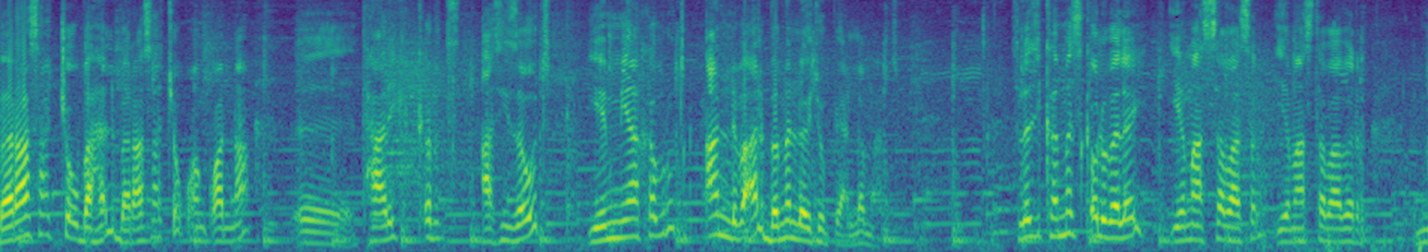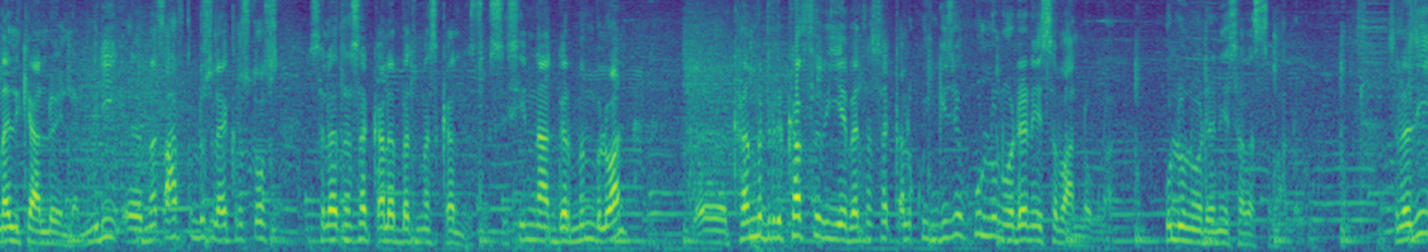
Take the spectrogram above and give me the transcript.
በራሳቸው ባህል በራሳቸው ቋንቋና ታሪክ ቅርጽ አስይዘውት የሚያከብሩት አንድ በዓል በመላው ኢትዮጵያ አለ ማለት ነው። ስለዚህ ከመስቀሉ በላይ የማሰባሰብ የማስተባበር መልክ ያለው የለም። እንግዲህ መጽሐፍ ቅዱስ ላይ ክርስቶስ ስለተሰቀለበት መስቀል ሲናገር ምን ብሏል? ከምድር ከፍ ብዬ በተሰቀልኩኝ ጊዜ ሁሉን ወደ እኔ ስባለሁ ብሏል። ሁሉን ወደ እኔ ሰበስባለሁ። ስለዚህ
